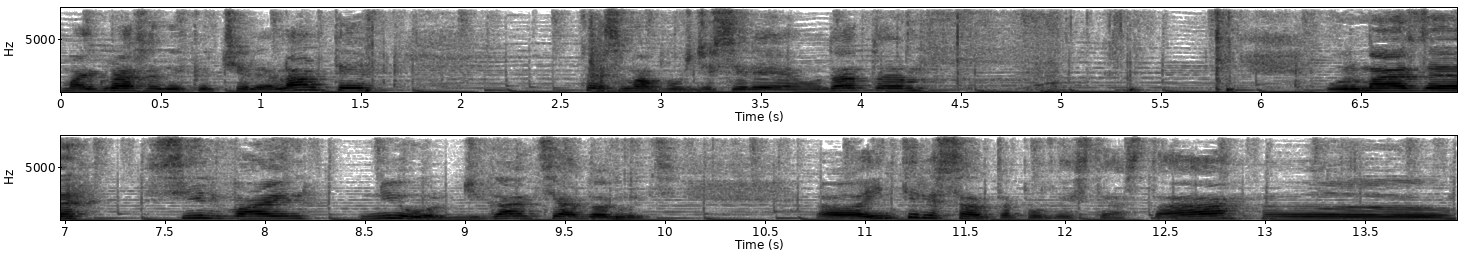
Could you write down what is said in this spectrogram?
mai groasă decât celelalte, trebuie să mă apuc de seria odată. Urmează Sylvain Newell, Giganții Adormiți. Uh, interesantă povestea asta. Uh,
